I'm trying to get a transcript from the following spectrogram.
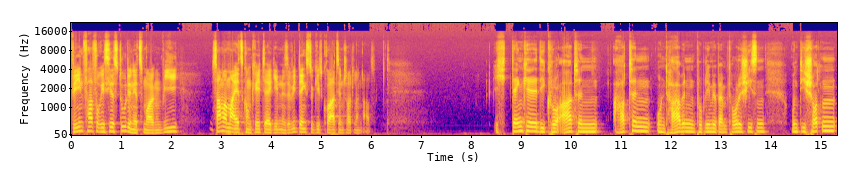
Wen favorisierst du denn jetzt morgen? Wie, sagen wir mal jetzt konkrete Ergebnisse. Wie denkst du, geht Kroatien, Schottland aus? Ich denke, die Kroaten hatten und haben Probleme beim Tore schießen und die Schotten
